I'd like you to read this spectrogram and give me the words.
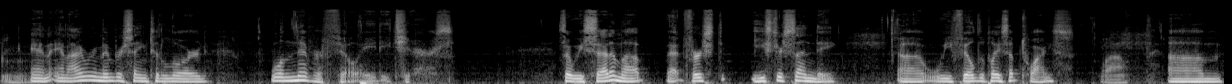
Mm-hmm. And and I remember saying to the Lord, "We'll never fill 80 chairs." So we set them up that first Easter Sunday. Uh, we filled the place up twice. Wow. Um,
